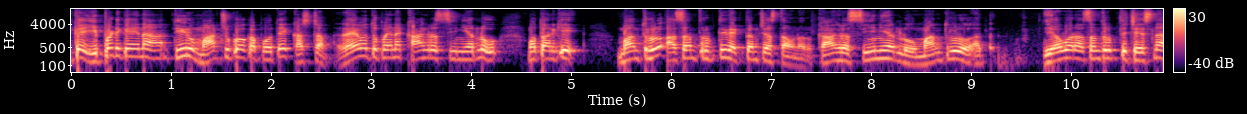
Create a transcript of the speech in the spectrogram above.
ఇక ఇప్పటికైనా తీరు మార్చుకోకపోతే కష్టం. రేవంత్ పైన కాంగ్రెస్ సీనియర్లు మొత్తానికి మంత్రులు అసంతృప్తి వ్యక్తం చేస్తూ ఉన్నారు. కాంగ్రెస్ సీనియర్లు మంత్రులు ఎవరు అసంతృప్తి చేసినా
